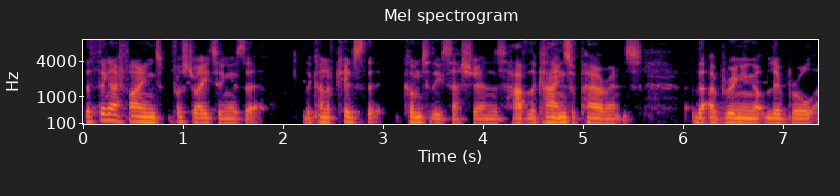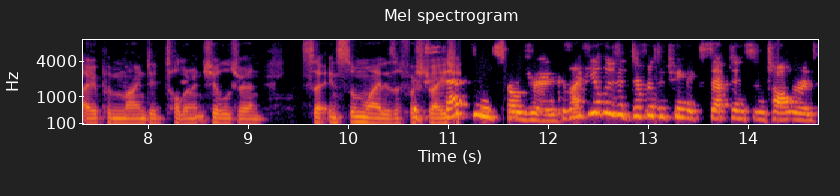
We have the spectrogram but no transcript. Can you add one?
the thing I find frustrating is that the kind of kids that come to these sessions have the kinds of parents that are bringing up liberal, open-minded, tolerant children so in some way, there's a frustration. Accepting children, because I feel there's a difference between acceptance and tolerance.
